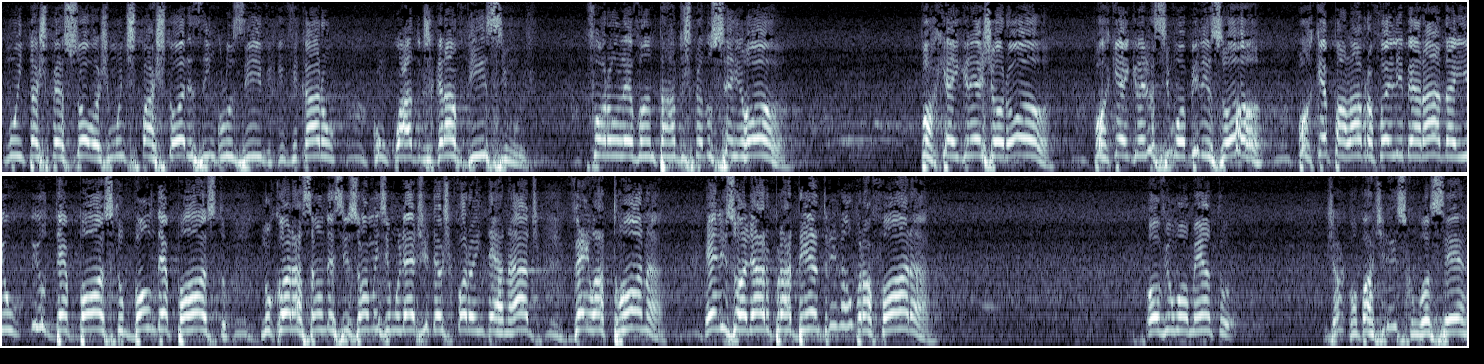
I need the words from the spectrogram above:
muitas pessoas, muitos pastores, inclusive, que ficaram com quadros gravíssimos, foram levantados pelo Senhor. Porque a igreja orou, porque a igreja se mobilizou, porque a palavra foi liberada e o, e o depósito, o bom depósito, no coração desses homens e mulheres de Deus que foram internados, veio à tona. Eles olharam para dentro e não para fora. Houve um momento, já compartilhei isso com você,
